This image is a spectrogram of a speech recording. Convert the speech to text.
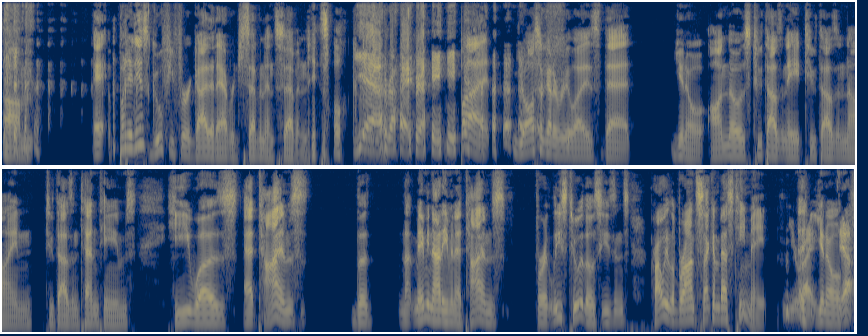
Um, eh, but it is goofy for a guy that averaged seven and seven his whole yeah, right, right. But you also got to realize that you know on those 2008 2009 2010 teams he was at times the not maybe not even at times for at least two of those seasons probably lebron's second best teammate you're right. you know yeah,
